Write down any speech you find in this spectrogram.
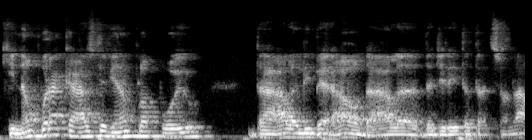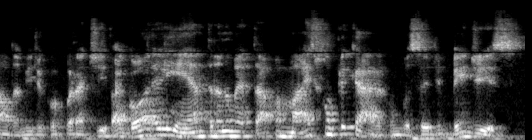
que, não por acaso, teve amplo apoio da ala liberal, da ala da direita tradicional, da mídia corporativa. Agora ele entra numa etapa mais complicada, como você bem disse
